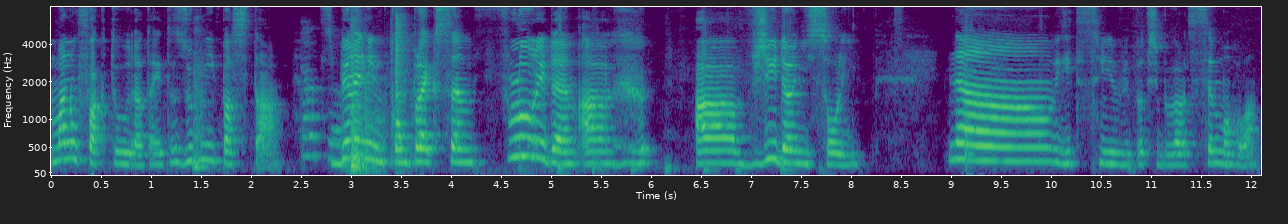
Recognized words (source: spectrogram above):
manufaktura, tady ta zubní pasta s bylinným komplexem, fluoridem a, a vřídelní solí. No, vidíte, jsem ji vypotřebovala, co jsem mohla.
